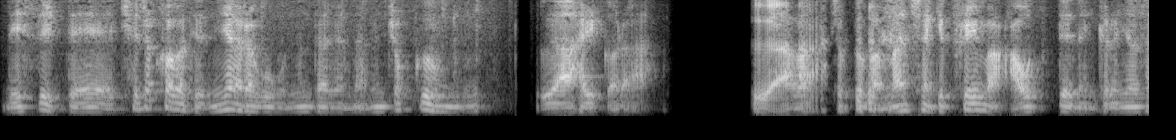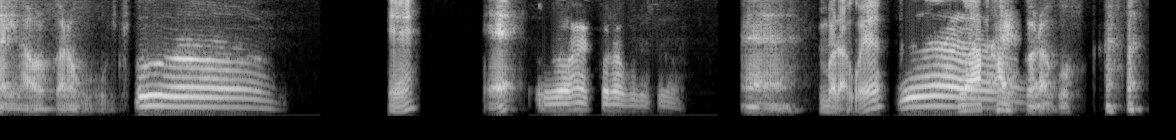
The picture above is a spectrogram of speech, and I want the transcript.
냈을 때 최적화가 되느냐라고 묻는다면 나는 조금 의아할 거라. 아마 으아. 그쪽도 만만치 않게 프레임 아웃되는 그런 현상이 나올 거라고 보기 으아, 예? 때문에. 으아 할 거라고 그래서. 예, 뭐라고요? 으아. 의아할 거라고.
